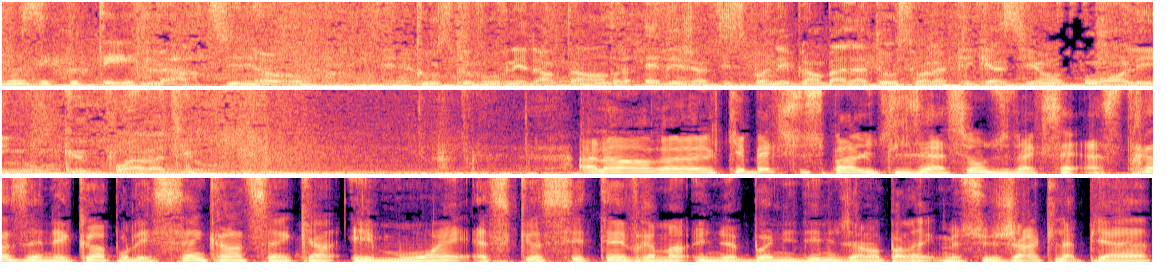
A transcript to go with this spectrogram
Vous écoutez Martino. Tout ce que vous venez d'entendre est déjà disponible en balado sur l'application ou en ligne au cube.radio. Alors, euh, Québec suspend l'utilisation du vaccin AstraZeneca pour les 55 ans et moins. Est-ce que c'était vraiment une bonne idée? Nous allons parler avec M. Jacques Lapierre,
